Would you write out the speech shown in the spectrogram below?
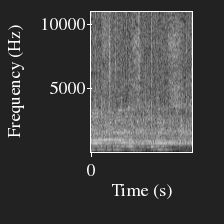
Dankjewel voor.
